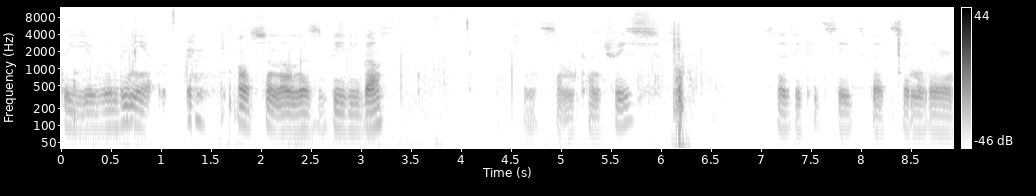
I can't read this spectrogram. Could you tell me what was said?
The Rollinia, also known as Biriba in some countries. So as you can see, it's got similar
